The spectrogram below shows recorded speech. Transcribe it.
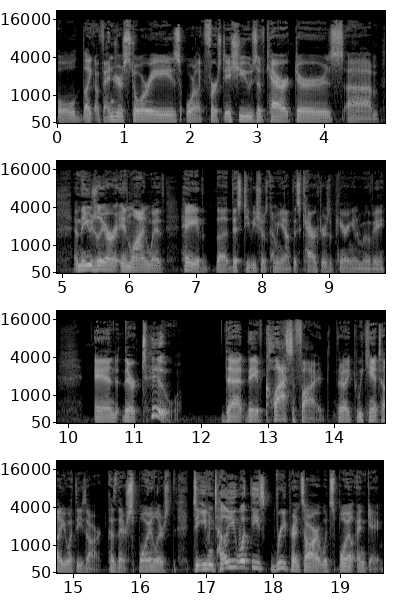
old like Avengers stories or like first issues of characters, um, and they usually are in line with hey, the, the, this TV show is coming out, this character is appearing in a movie, and there are two that they've classified. They're like, we can't tell you what these are because they're spoilers. To even tell you what these reprints are would spoil Endgame.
